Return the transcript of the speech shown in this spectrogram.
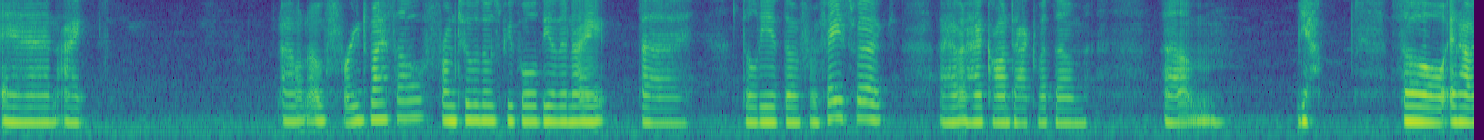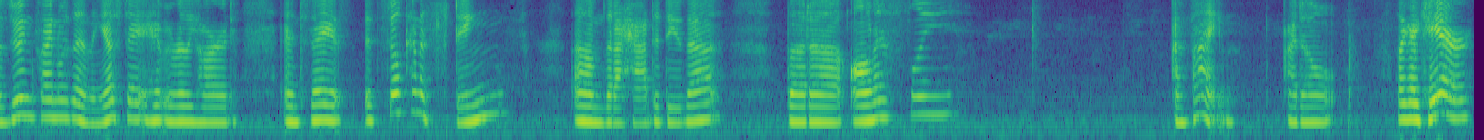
and I I don't know freed myself from two of those people the other night. I deleted them from Facebook. I haven't had contact with them. Um yeah. So and I was doing fine with it and then yesterday it hit me really hard and today it's it still kind of stings um, that I had to do that. But uh, honestly, I'm fine. I don't, like I care.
